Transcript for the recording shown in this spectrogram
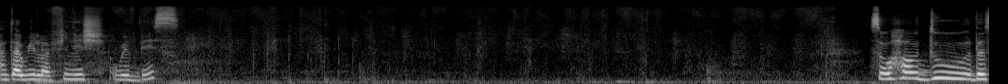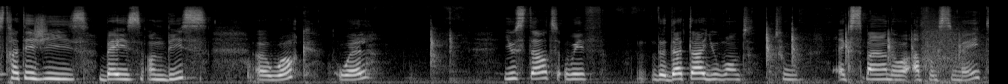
And I will uh, finish with this. So how do the strategies based on this uh, work? Well, you start with the data you want to expand or approximate.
